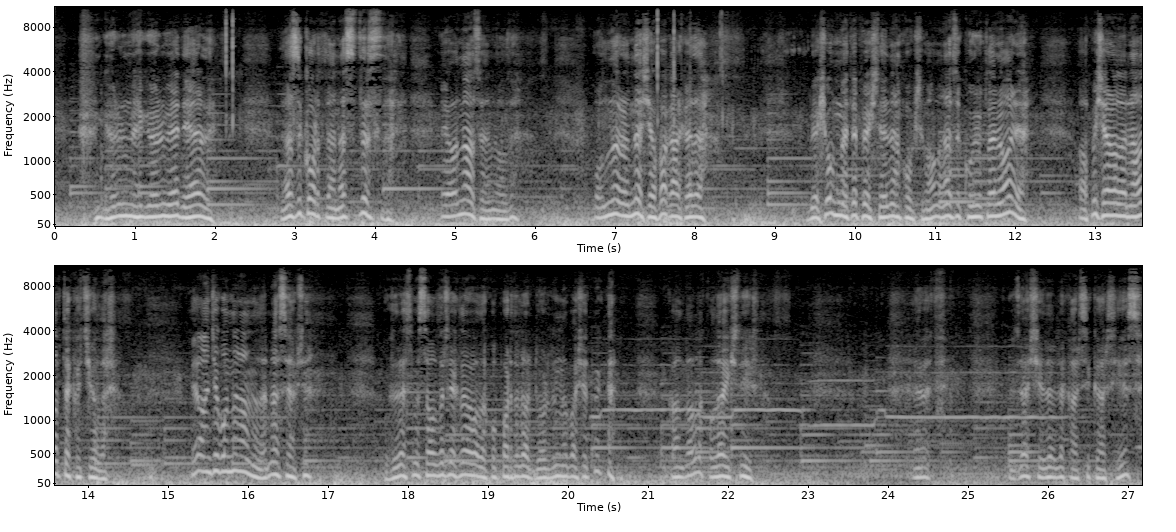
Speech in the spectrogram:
görülmeye görülmeye değerdi. Nasıl korktular, nasıl tırstılar. E ondan sonra ne oldu? Onların önünde Şafak arkada. 5-10 metre peşlerinden koştum ama nasıl kuyruklarını var ya apış aralarını alıp da kaçıyorlar. E ancak ondan anladılar. Nasıl yapacaksın? Yoksa resme saldıracaklar valla kopartırlar. Dördünle baş etmek de kangalda kolay iş değil. Evet. Güzel şeylerle karşı karşıyayız.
